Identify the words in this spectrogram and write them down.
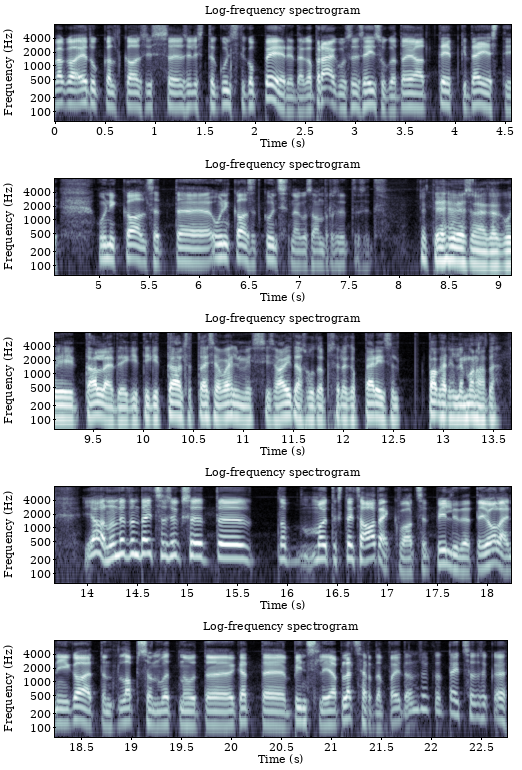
väga edukalt ka siis sellist kunsti kopeerida, aga praeguse seisuga ta teebki täiesti unikaalset, unikaalset kunsti, nagu sa, Andrus, ütlesid et jah, ühesõnaga, kui Talle tegi digitaalselt asja valmis, siis Aida suudab sellega päriselt paberile manada. ja no need on täitsa siuksed no ma ütleks täitsa adekvaatsed pildid, et ei ole nii ka, et laps on võtnud äh, kätte pintsli ja plätserdab, vaid on siuke täitsa siuke,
